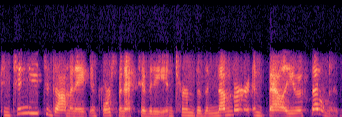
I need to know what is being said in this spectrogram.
continued to dominate enforcement activity in terms of the number and value of settlements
